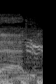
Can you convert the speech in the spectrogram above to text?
that.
